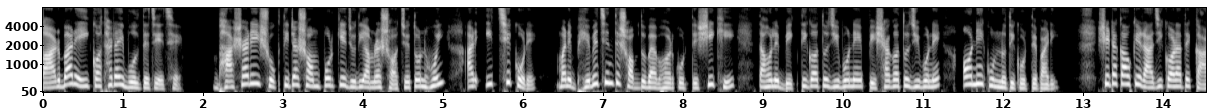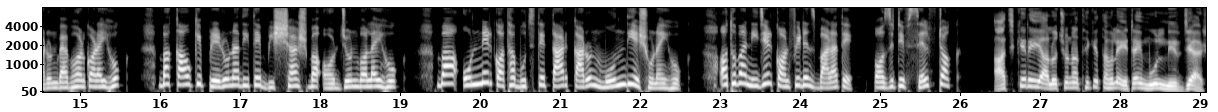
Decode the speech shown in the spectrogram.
বারবার এই কথাটাই বলতে চেয়েছে। ভাষার এই শক্তিটা সম্পর্কে যদি আমরা সচেতন হই আর ইচ্ছে করে মানে ভেবেচিন্তে শব্দ ব্যবহার করতে শিখি, তাহলে ব্যক্তিগত জীবনে, পেশাগত জীবনে অনেক উন্নতি করতে পারি। সেটা কাউকে রাজি করাতে কারণ ব্যবহার করাই হোক, বা কাউকে প্রেরণা দিতে বিশ্বাস বা অর্জন বলাই হোক, বা অন্যের কথা বুঝতে তার কারণ মন দিয়ে শোনাই হোক, অথবা নিজের কনফিডেন্স বাড়াতে পজিটিভ সেলফ টক আজকের এই আলোচনা থেকে তাহলে এটাই মূল নির্যাস।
